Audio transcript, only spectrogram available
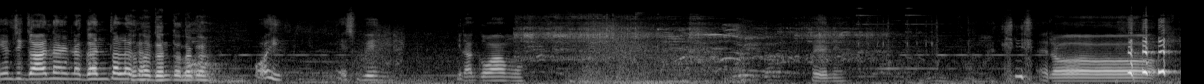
Yan si Gunner, nagan talaga. Tanagan talaga. Oy, it's been ginagawa mo. Ayan yun. Pero,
